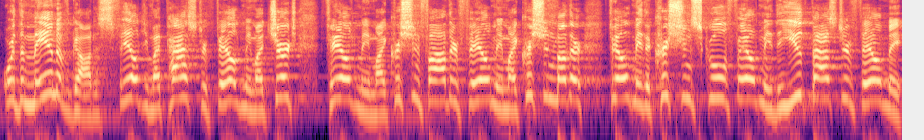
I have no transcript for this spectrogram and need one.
or the man of God has failed you. My pastor failed me, my church failed me, my Christian father failed me, my Christian mother failed me, the Christian school failed me, the youth pastor failed me,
